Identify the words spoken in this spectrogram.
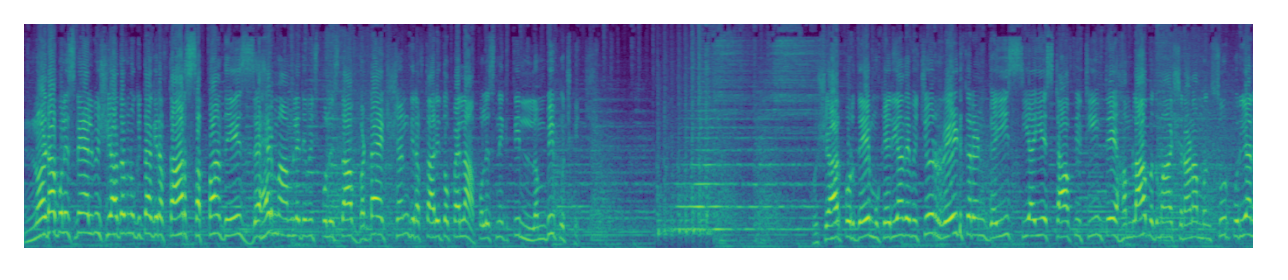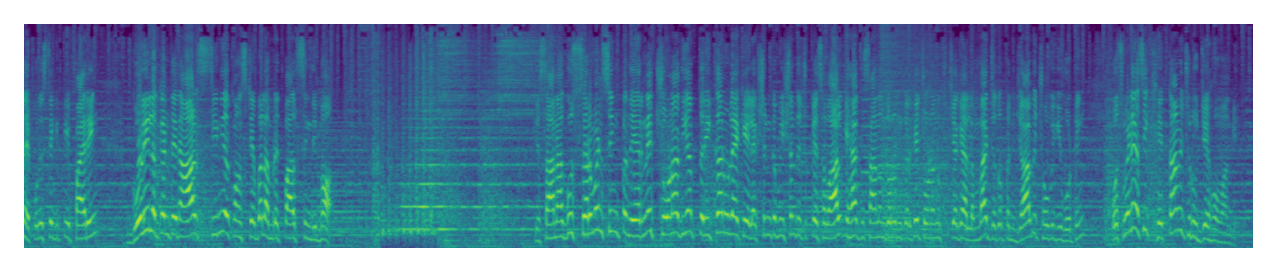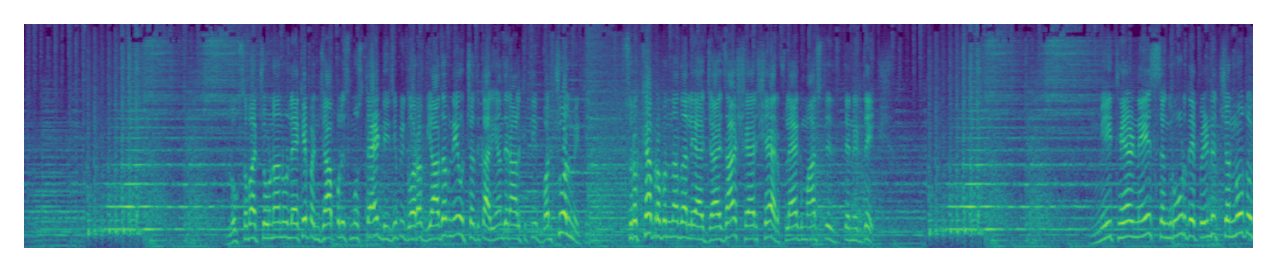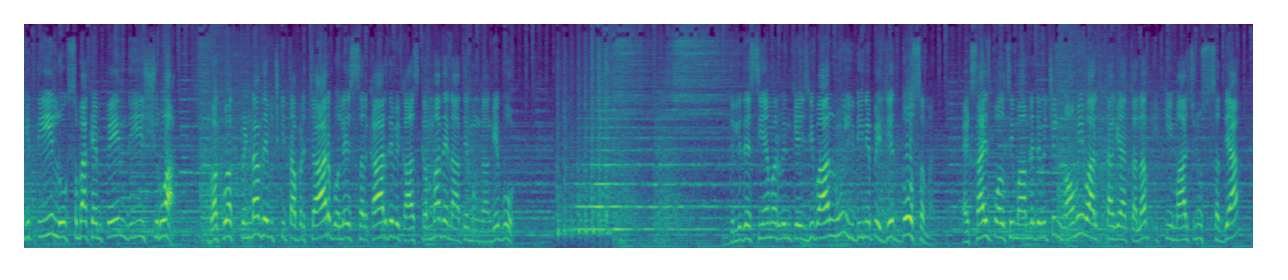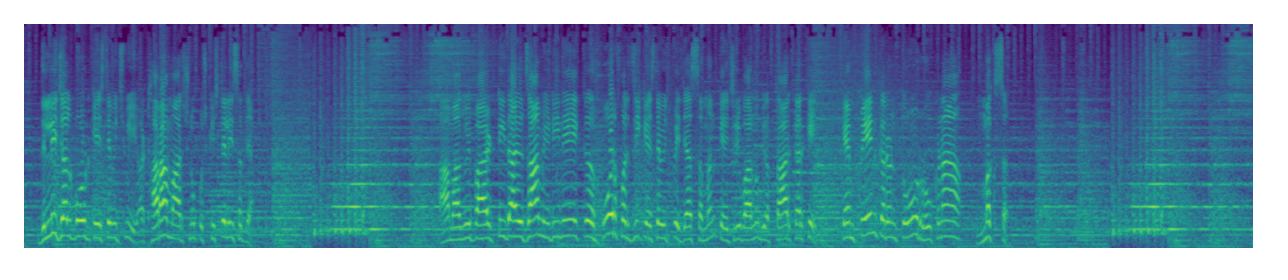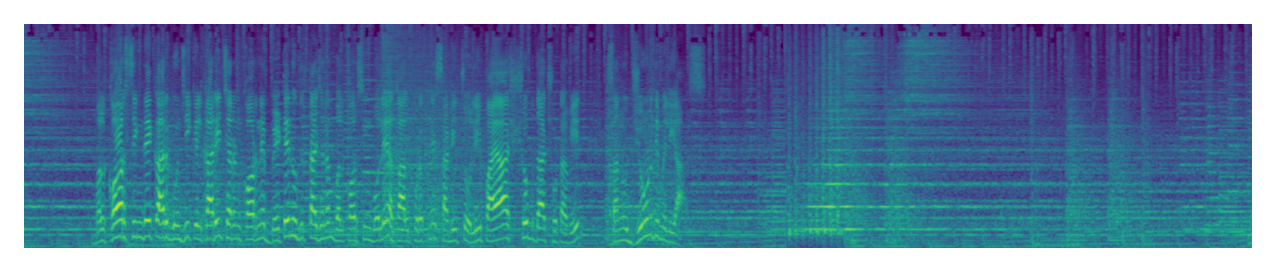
Noida police ਨੇ ਐਲਵਿਸ਼ ਯਾਦਵ ਨੂੰ ਕੀਤਾ ਗ੍ਰਿਫਤਾਰ। ਸੱਪਾਂ ਦੇ ਜ਼ਹਿਰ ਮਾਮਲੇ ਦੇ ਵਿੱਚ ਪੁਲਿਸ ਦਾ ਵੱਡਾ ਐਕਸ਼ਨ। ਗ੍ਰਿਫਤਾਰੀ ਤੋਂ ਪਹਿਲਾਂ ਪੁਲਿਸ ਨੇ ਕੀਤੀ ਲੰਬੀ ਪੁੱਛਗਿੱਛ। ਹੁਸ਼ਿਆਰਪੁਰ ਦੇ ਮੁਕੇਰੀਆਂ ਦੇ ਵਿੱਚ ਰੇਡ ਕਰਨ ਗਈ ਸੀਆਈਏ ਸਟਾਫ ਦੀ ਟੀਮ ਤੇ ਹਮਲਾ। ਬਦਮਾਸ਼ ਰਾਣਾ ਮਨਸੂਰਪੁਰੀਆ ਨੇ ਪੁਲਿਸ ਤੇ ਕੀਤੀ ਫਾਇਰਿੰਗ। ਗੋਲੀ ਲੱਗਣ ਦੇ ਨਾਲ ਸੀਨੀਅਰ ਕਾਂਸਟੇਬਲ ਅੰਮ੍ਰਿਤਪਾਲ ਸਿੰਘ ਦੀ ਮੌਤ। ਕਿਸਾਨ ਆਗੂ ਸਰਵਣ ਸਿੰਘ ਪੰਦੇਰ ਨੇ ਚੋਣਾਂ ਦੀਆਂ ਤਰੀਕਾਂ ਨੂੰ ਲੈ ਕੇ ਇਲੈਕਸ਼ਨ ਕਮਿਸ਼ਨ ਤੇ ਚੁੱਕੇ ਸਵਾਲ ਕਿਹਾ। ਕਿਸਾਨ ਅੰਦੋਲਨ ਕਰਕੇ ਚੋਣਾਂ ਨੂੰ ਖਿੱਚਿਆ ਗਿਆ ਲੰਬਾ। ਜਦੋਂ ਪੰਜਾਬ ਵਿੱਚ ਹੋਵੇਗੀ VOTING, ਉਸ ਵੇਲੇ ਅਸੀਂ ਖੇਤਾਂ ਵਿੱਚ ਰੁੱਝੇ ਹੋਵਾਂਗੇ। ਲੋਕ ਸਭਾ ਚੋਣਾਂ ਨੂੰ ਲੈ ਕੇ ਪੰਜਾਬ ਪੁਲਿਸ ਮੁਸਤੈਦ ਡੀਜੀਪੀ ਗੌਰਵ ਯਾਦਵ ਨੇ ਉੱਚ ਅਧਿਕਾਰੀਆਂ ਦੇ ਨਾਲ ਕੀਤੀ ਵਰਚੁਅਲ ਮੀਟਿੰਗ ਸੁਰੱਖਿਆ ਪ੍ਰਬੰਧਾਂ ਦਾ ਲਿਆ ਜਾਇਜ਼ਾ ਸ਼ਹਿਰ ਸ਼ਹਿਰ ਫਲੈਗ ਮਾਰਚ ਦੇ ਦਿੱਤੇ ਨਿਰਦੇਸ਼। ਮੀਤ ਨੇ ਸੰਗਰੂਰ ਦੇ ਪਿੰਡ ਚੰਨੋ ਤੋਂ ਕੀਤੀ ਲੋਕ ਸਭਾ ਕੈਂਪੇਨ ਦੀ ਸ਼ੁਰੂਆਤ। ਵੱਖ-ਵੱਖ ਪਿੰਡਾਂ ਦੇ ਵਿੱਚ ਕੀਤਾ ਪ੍ਰਚਾਰ, ਬੋਲੇ ਸਰਕਾਰ ਦੇ ਵਿਕਾਸ ਕੰਮਾਂ ਦੇ ਨਾਂ ਤੇ ਮੰਗਾਂਗੇ ਵੋਟ। ਦਿੱਲੀ ਦੇ ਸੀਐਮ ਅਰਵਿੰਦ ਕੇਜਰੀਵਾਲ ਨੂੰ ਈਡੀ ਨੇ ਭੇਜੇ ਦੋ ਸਮਨ। ਐਕਸਾਈਜ਼ ਪਾਲਿਸੀ ਮਾਮਲੇ ਦੇ ਵਿੱਚ ਨੌਵੀਂ ਵਾਰ ਕੀਤਾ ਗਿਆ ਤਲਬ 21 ਮਾਰਚ ਨੂੰ ਸੱਦਿਆ। ਦਿੱਲੀ ਜਲ ਬੋਰਡ ਕੇਸ ਦੇ ਵਿੱਚ ਵੀ 18 ਮਾਰਚ ਨੂੰ ਪੁੱਛਗਿੱਛ ਦੇ ਲਈ ਸੱਦਿਆ। ਆਮ ਆਦਮੀ ਪਾਰਟੀ ਦਾ ਇਲਜ਼ਾਮ ਈਡੀ ਨੇ ਇੱਕ ਹੋਰ ਫਰਜ਼ੀ ਕੇਸ ਦੇ ਵਿੱਚ ਭੇਜਿਆ। ਸਮਨ ਕੇਜਰੀਵਾਲ ਨੂੰ ਗ੍ਰਿਫਤਾਰ ਕਰਕੇ ਕੈਂਪੇਨ ਕਰਨ ਤੋਂ ਰੋਕਣਾ ਮਕਸਦ। ਬਲਕੌਰ ਸਿੰਘ ਦੇ ਘਰ ਗੁੰਜੀ ਕਿਲਕਾਰੀ, ਚਰਨ ਕੌਰ ਨੇ ਬੇਟੇ ਨੂੰ ਦਿੱਤਾ ਜਨਮ। ਬਲਕੌਰ ਸਿੰਘ ਬੋਲੇ, ਅਕਾਲ ਪੁਰਖ ਨੇ ਸਾਡੀ ਝੋਲੀ ਪਾਇਆ। ਸ਼ੁਭ ਦਾ ਛੋਟਾ ਵੀਰ, ਸਾਨੂੰ ਜਿਉਣ ਦੀ ਮਿਲੀ ਆਸ।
